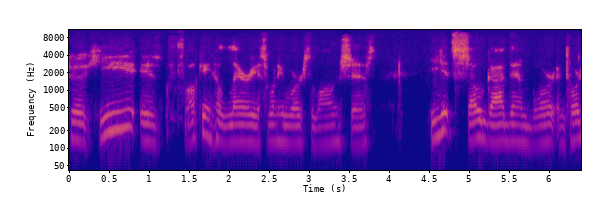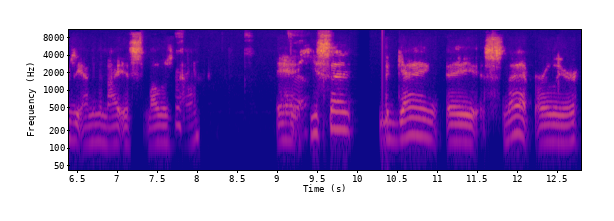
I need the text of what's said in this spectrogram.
Cause he is fucking hilarious when he works long shifts. He gets so goddamn bored, and towards the end of the night, it slows down. And Yeah. he sent the gang a snap earlier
